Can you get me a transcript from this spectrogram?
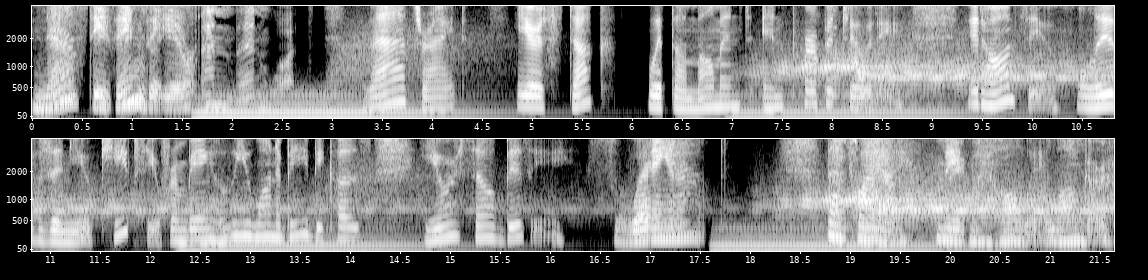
nasty things at you. And then what? That's right. You're stuck with the moment in perpetuity. It haunts you, lives in you, keeps you from being who you want to be because you're so busy sweating it out. That's why I made my hallway longer.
